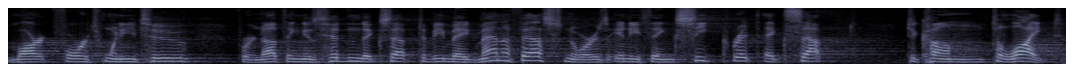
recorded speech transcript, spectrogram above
Mark 4:22 for nothing is hidden except to be made manifest nor is anything secret except to come to light.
